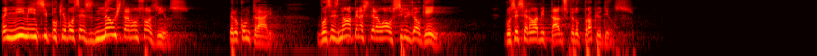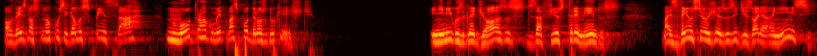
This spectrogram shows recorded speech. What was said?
Animem-se porque vocês não estarão sozinhos. Pelo contrário, vocês não apenas terão o auxílio de alguém, vocês serão habitados pelo próprio Deus. Talvez nós não consigamos pensar num outro argumento mais poderoso do que este. Inimigos grandiosos, desafios tremendos. Mas vem o Senhor Jesus e diz: Olha, anime-se.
